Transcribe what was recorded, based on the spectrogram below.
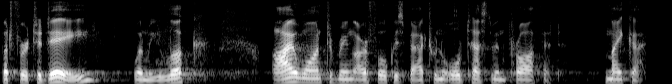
But for today, when we look, I want to bring our focus back to an Old Testament prophet, Micah.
